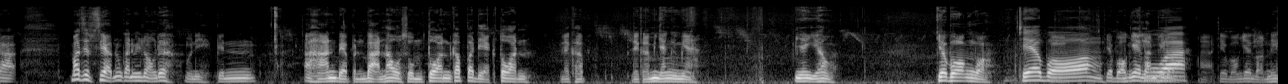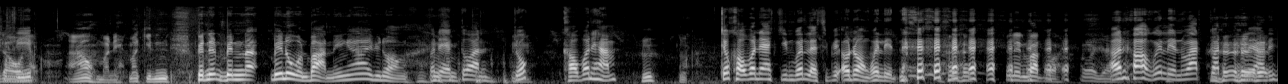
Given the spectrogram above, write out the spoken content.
ก็มาเสียบๆน้ำกันพี่น้องเด้อวันนี้เป็นอาหารแบบบ้านๆเฮาสมตอนกับปลาแดกตอนนะครับแล้วก็มีหยังอีกแม่มีหยังอีกเฮาเจ้าบองบ่แจ่วบองเจ้าบองยายหลอนถั่พี่วน้องอ่าเจ้าบองยายหลอนที่เราดิบ เอามาเนี่ยมากินเป็นเป็นเมนูบ้านๆง่ายๆพี่น้องปลาแดกต้วนจกเขาบ่นี่หหึำจกเขาบ่แน่กินเบิดแหละสิไปเอาน้องไปเล่นไปเล่นวัดป่ะเอาน้องไปเล่นวัดก่อนเลยอันนี้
